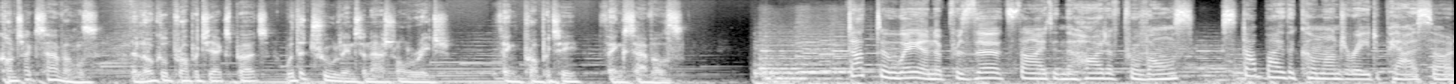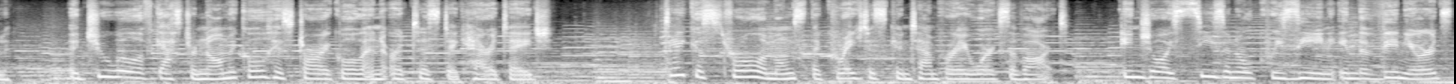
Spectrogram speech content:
contact Savills, the local property experts with a truly international reach. Think property, think Savills. Tucked away on a preserved site in the heart of Provence, stop by the Commanderie de Peyrassol, a jewel of gastronomical, historical, and artistic heritage. Take a stroll amongst the greatest contemporary works of art. Enjoy seasonal cuisine in the vineyards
